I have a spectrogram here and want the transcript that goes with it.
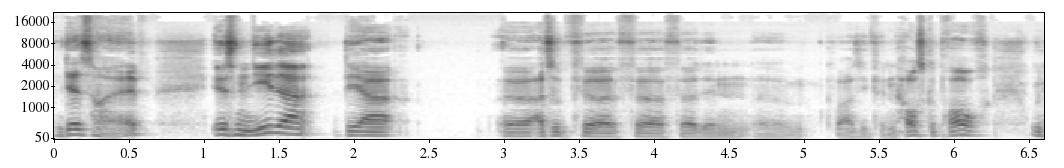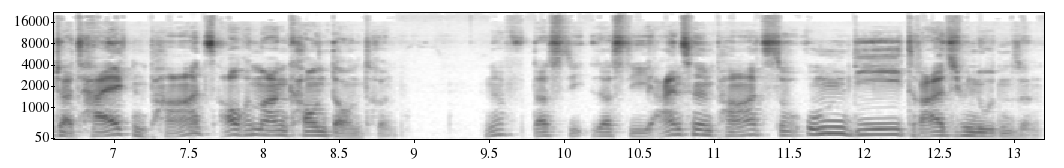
Deshalb ist in jeder der äh, also für, für, für den äh, quasi für den Hausgebrauch unterteilten Parts auch immer ein Countdown drin. Ne? Dass, die, dass die einzelnen Parts so um die 30 Minuten sind.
